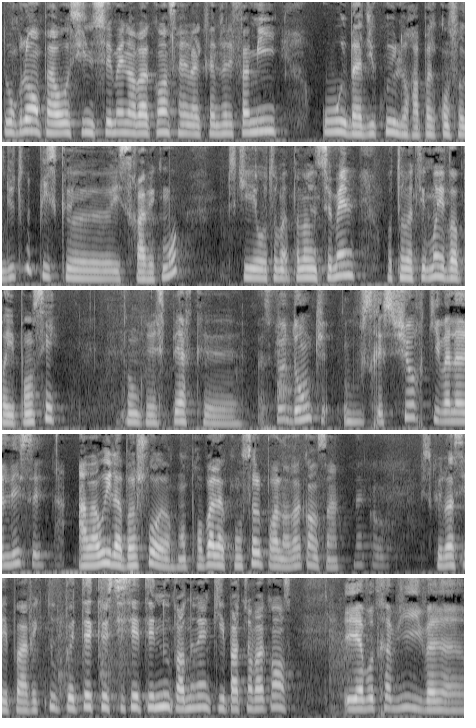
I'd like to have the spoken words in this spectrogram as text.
Donc là, on part aussi une semaine en vacances avec la maison des familles, où eh ben, du coup, il n'aura pas de console du tout, puisqu'il sera avec moi. Puisqu'il pendant une semaine, automatiquement, il ne va pas y penser. Donc j'espère que... Parce que donc, vous serez sûr qu'il va la laisser. Ah bah oui, il n'a pas le choix. On ne prend pas la console pour aller en vacances. Hein. D'accord. Puisque là, c'est pas avec nous. Peut-être que si c'était nous, par nous-mêmes, qui partions en vacances, Et à votre avis, il va, euh,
